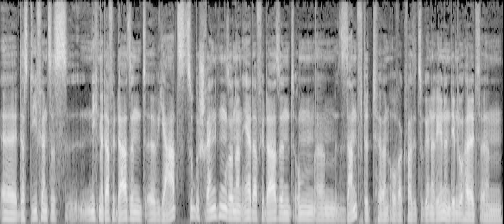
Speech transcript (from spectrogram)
äh, dass Defenses nicht mehr dafür da sind, äh, Yards zu beschränken, sondern eher dafür da sind, um ähm, sanfte Turnover quasi zu generieren, indem du halt ähm,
